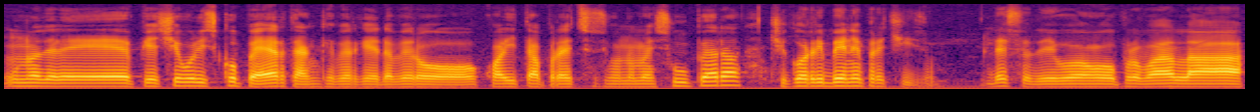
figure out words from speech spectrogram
Una delle piacevoli scoperte anche perché è davvero qualità prezzo secondo me super. Ci corri bene preciso. Adesso devo provarla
